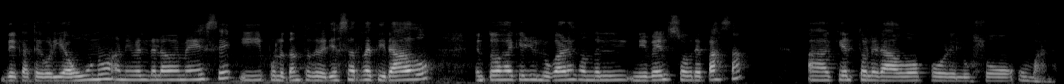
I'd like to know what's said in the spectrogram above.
de categoría 1 a nivel de la OMS y por lo tanto debería ser retirado en todos aquellos lugares donde el nivel sobrepasa a aquel tolerado por el uso humano.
